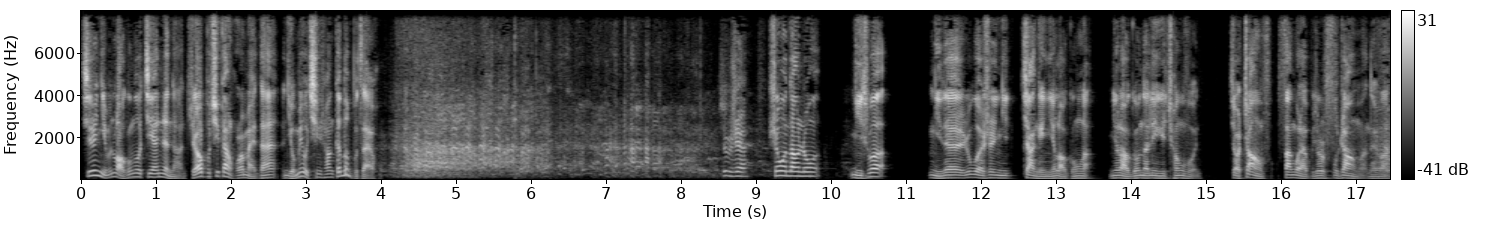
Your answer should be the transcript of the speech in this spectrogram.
其实你们老公都尖着呢，只要不去干活、买单，有没有情商根本不在乎，是不是？生活当中，你说你的如果是你嫁给你老公了，你老公的另一称呼叫丈夫，翻过来不就是付账吗？对吧？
